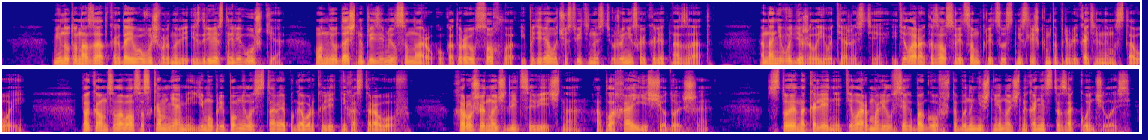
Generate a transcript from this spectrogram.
Минуту назад, когда его вышвырнули из древесной лягушки, он неудачно приземлился на руку, которая усохла и потеряла чувствительность уже несколько лет назад. Она не выдержала его тяжести, и Тилар оказался лицом к лицу с не слишком-то привлекательной мостовой. Пока он целовался с камнями, ему припомнилась старая поговорка летних островов. «Хорошая ночь длится вечно, а плохая еще дольше». Стоя на колене, Тилар молил всех богов, чтобы нынешняя ночь наконец-то закончилась.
